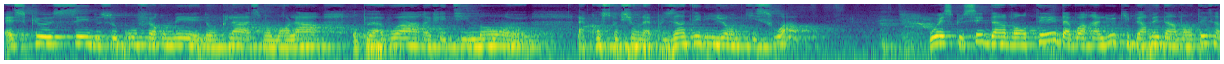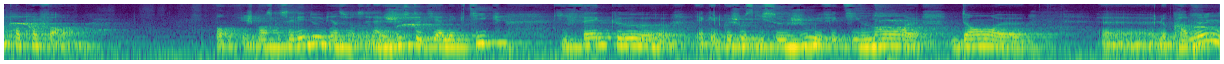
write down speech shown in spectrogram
Est-ce que c'est de se conformer? Donc là, à ce moment-là, on peut avoir effectivement euh, la construction la plus intelligente qui soit. Ou est-ce que c'est d'inventer, d'avoir un lieu qui permet d'inventer sa propre forme? Bon, et je pense que c'est les deux, bien sûr. C'est la juste dialectique qui fait qu'il euh, y a quelque chose qui se joue effectivement euh, dans le commons,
